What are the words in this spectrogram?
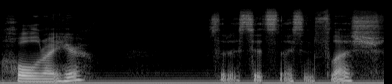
hole right here so that it sits nice and flush.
